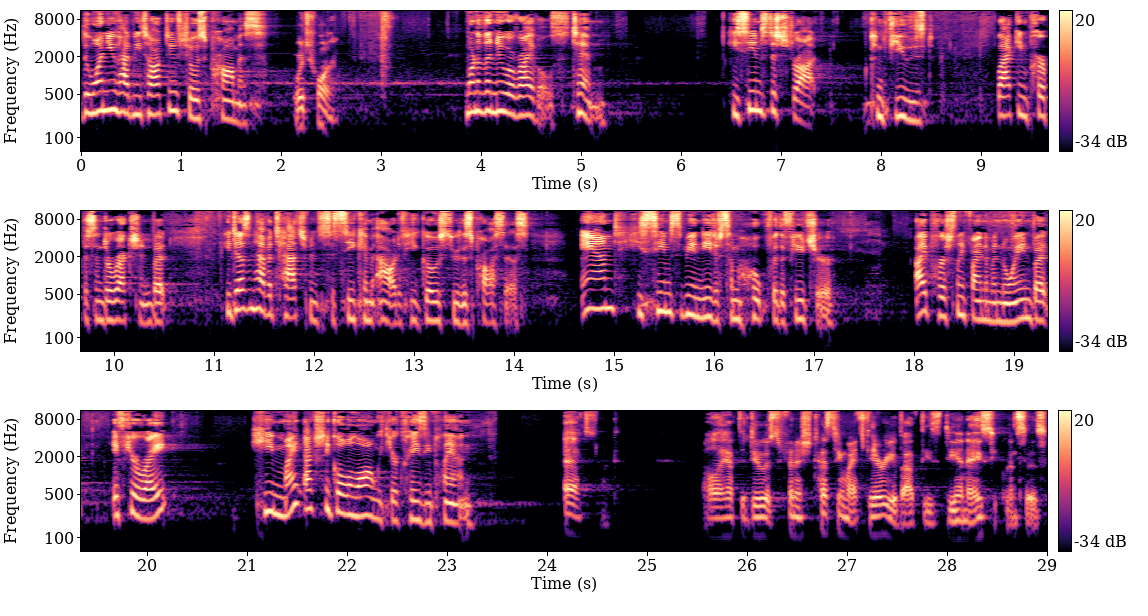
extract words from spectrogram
the one you had me talk to shows promise. Which one? One of the new arrivals, Tim. He seems distraught, confused, lacking purpose and direction, but he doesn't have attachments to seek him out if he goes through this process. And he seems to be in need of some hope for the future. I personally find him annoying, but if you're right, he might actually go along with your crazy plan. Excellent. All I have to do is finish testing my theory about these DNA sequences.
